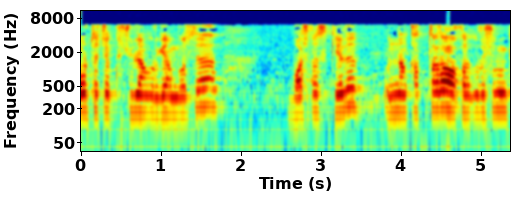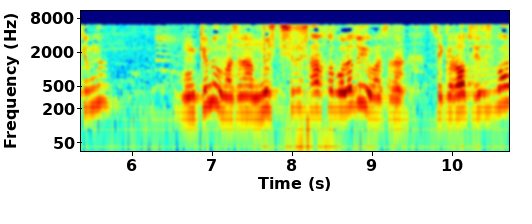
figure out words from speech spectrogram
o'rtacha kuch bilan urgan bo'lsa boshqasi kelib undan qattiqroq qilib urishi mumkinmi? Mumkinu masalan musht tushirish har xil bo'ladiyu masalan sekinroq tushirish bor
